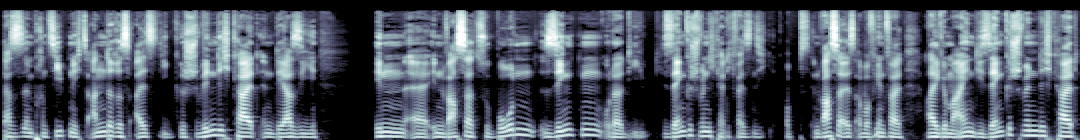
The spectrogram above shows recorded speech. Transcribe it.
Das ist im Prinzip nichts anderes als die Geschwindigkeit, in der sie in, äh, in Wasser zu Boden sinken oder die, die Senkgeschwindigkeit. Ich weiß nicht, ob es in Wasser ist, aber auf jeden Fall allgemein die Senkgeschwindigkeit.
